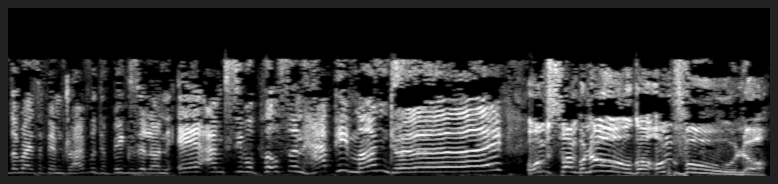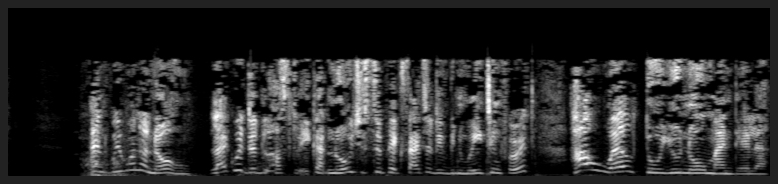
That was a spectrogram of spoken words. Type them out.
the Rise FM Drive with the Big Zill on air. I'm Sibo Pilson. Happy Monday. umsambuluko umvulo And we want to know, like we did last week, I know you're super excited. You've been waiting for it. How well do you know Mandela?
